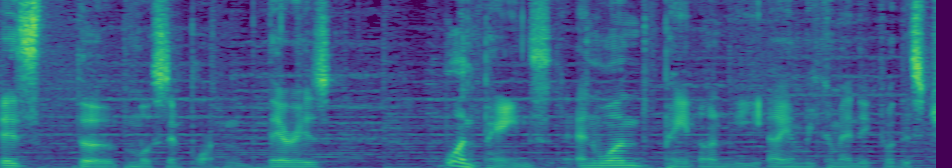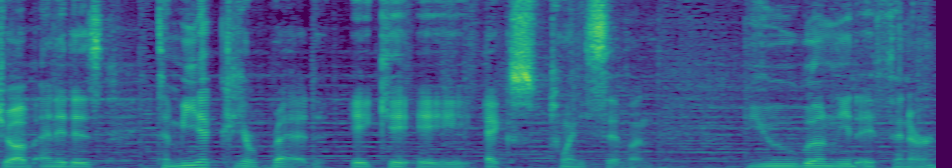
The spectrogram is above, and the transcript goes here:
is the most important. There is one paint and one paint only I am recommending for this job and it is Tamiya Clear Red aka X27. You will need a thinner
